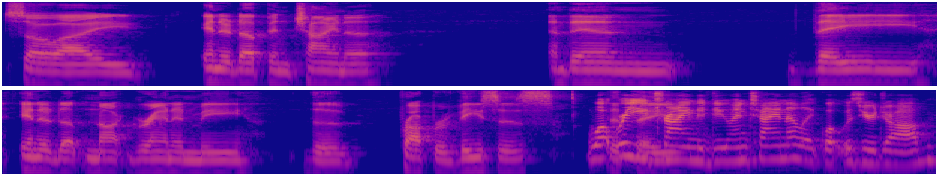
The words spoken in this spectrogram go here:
So I ended up in China, and then they ended up not granting me the proper visas. What were you they- trying to do in China? Like, what was your job?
